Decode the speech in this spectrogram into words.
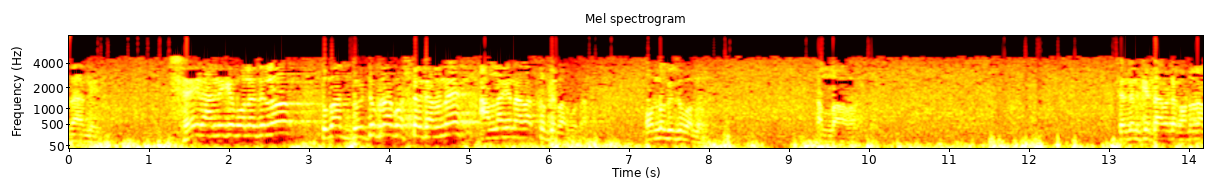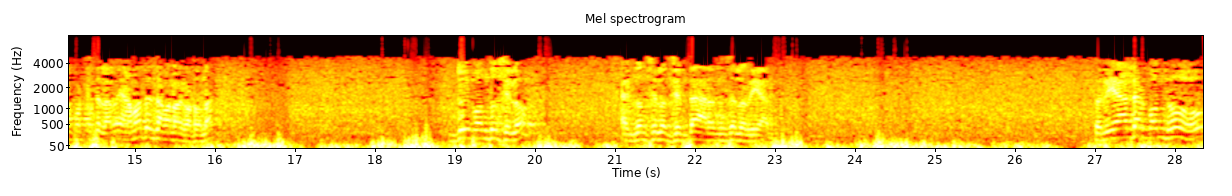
রানী। সেই রানীকে বলে দিল, তোমার দুই টুকরা গোষ্ঠের কারণে আল্লাহকে নারাজ করতে পারব না। অন্য কিছু বলো। আল্লাহ সেদিন কিতাব একটা ঘটনা পড়তেছিলাম আমাদের জামানার ঘটনা। দুই বন্ধু ছিল। একজন ছিল জিদ্দা আর একজন ছিল রিয়াদ। রিয়াদের বন্ধু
